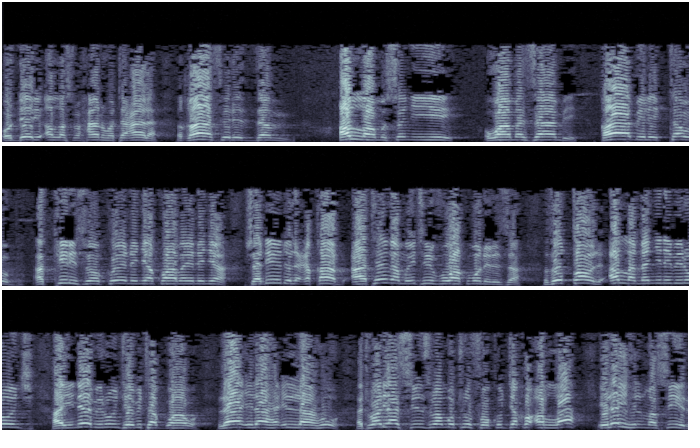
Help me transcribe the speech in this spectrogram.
odde eri allah subhanahu wataala ghafiri dhambi allah omusonyiyi ow'amazambi qaabili tawb akkiriza okwenenya kw'abenenya shadidu liqab ate nga muyitirivu wa kubonereza dhu tawl allah nannyini birungi. Ayina ebirungi ebitaggwawo la ilaha illa hu. Atwali asinzibwa mutuufu okugjako allah ilaihi lmasir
